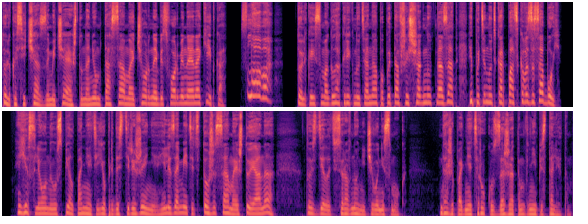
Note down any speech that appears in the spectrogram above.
только сейчас замечая, что на нем та самая черная бесформенная накидка. «Слава!» Только и смогла крикнуть она, попытавшись шагнуть назад и потянуть Карпатского за собой. Если он и успел понять ее предостережение или заметить то же самое, что и она, то сделать все равно ничего не смог. Даже поднять руку с зажатым в ней пистолетом.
